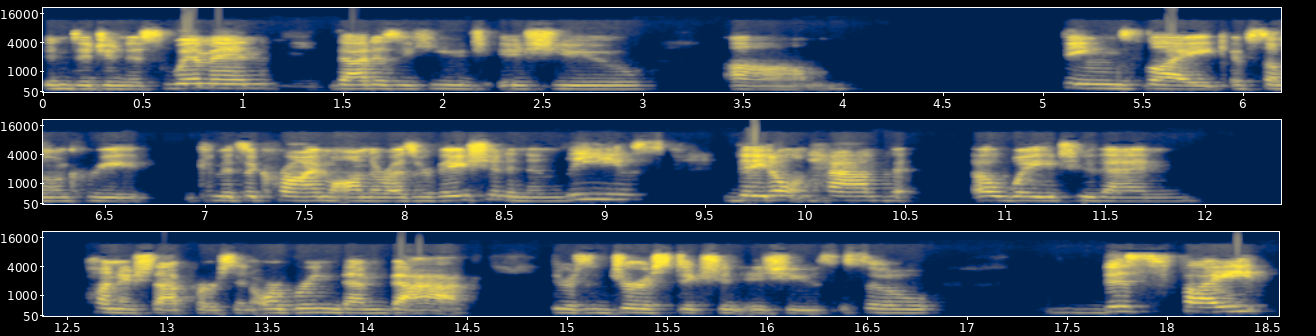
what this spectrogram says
indigenous women. That is a huge issue. Um, things like if someone create commits a crime on the reservation and then leaves, they don't have a way to then punish that person or bring them back. There's jurisdiction issues. So this fight,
